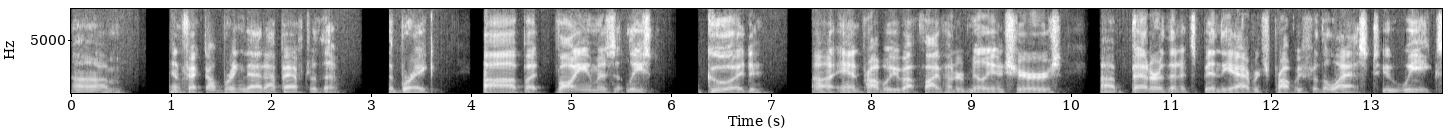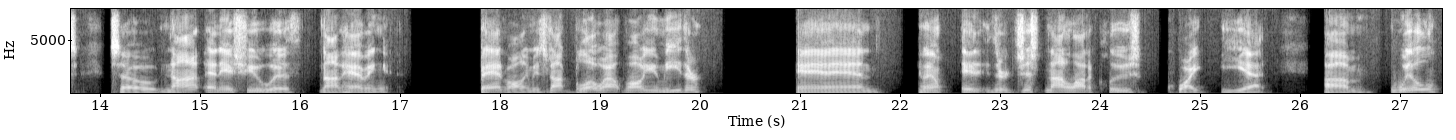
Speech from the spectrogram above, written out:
Um, in fact, I'll bring that up after the, the break. Uh, but volume is at least good uh, and probably about 500 million shares uh, better than it's been the average probably for the last two weeks. So, not an issue with not having bad volume. It's not blowout volume either. And, well, it, there's just not a lot of clues quite yet. Um, will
